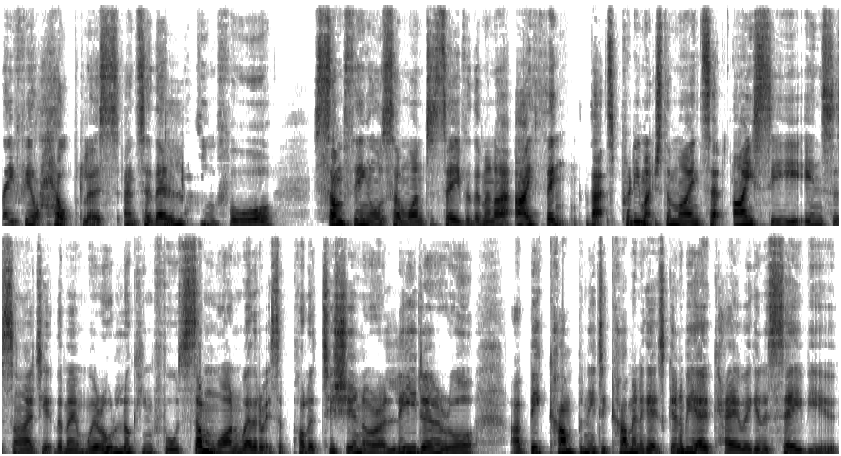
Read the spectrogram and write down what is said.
they feel helpless and so they're yeah. looking for something or someone to save them and I, I think that's pretty much the mindset i see in society at the moment we're all looking for someone whether it's a politician or a leader or a big company to come in and go it's going to be okay we're going to save you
